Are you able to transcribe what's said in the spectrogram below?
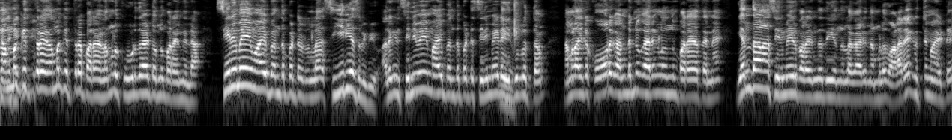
നമുക്ക് ഇത്ര നമുക്ക് ഇത്ര പറയാം നമ്മൾ കൂടുതലായിട്ടൊന്നും പറയുന്നില്ല. സിനിമയുമായി ബന്ധപ്പെട്ടിട്ടുള്ള സീരിയസ് റിവ്യൂ അല്ലെങ്കിൽ സിനിമയുമായി ബന്ധപ്പെട്ട് സിനിമയുടെ ഇതിവൃത്തം നമ്മൾ അതിന്റെ കോർ കണ്ടന്റും കാര്യങ്ങളൊന്നും പറയാതെ തന്നെ എന്താണ് ആ സിനിമയിൽ പറയുന്നത് എന്നുള്ള കാര്യം നമ്മൾ വളരെ കൃത്യമായിട്ട്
